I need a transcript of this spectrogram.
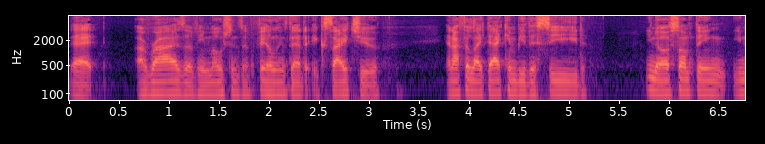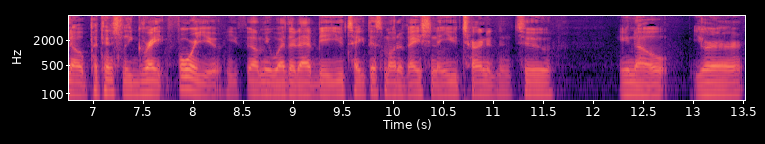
that a rise of emotions and feelings that excite you, and I feel like that can be the seed, you know, of something you know potentially great for you. You feel me? Whether that be you take this motivation and you turn it into, you know, you're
